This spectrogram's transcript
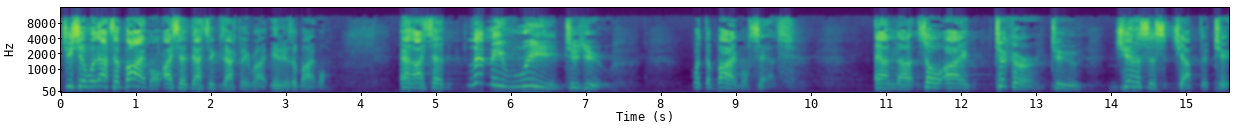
She said, Well, that's a Bible. I said, That's exactly right. It is a Bible. And I said, Let me read to you what the Bible says. And uh, so I took her to Genesis chapter 2.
